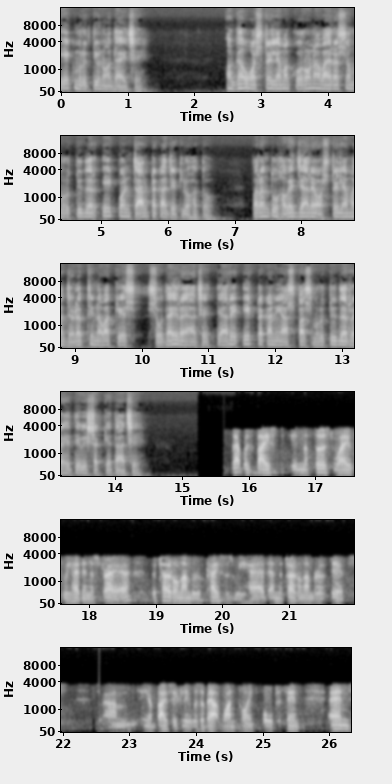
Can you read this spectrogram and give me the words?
એક મૃત્યુ નોંધાય છે. અગાઉ ઓસ્ટ્રેલિયામાં કોરોના વાયરસનો મૃત્યુદર એક પોઈન્ટ ચાર ટકા જેટલો હતો. પરંતુ હવે જ્યારે ઓસ્ટ્રેલિયામાં ઝડપથી નવા કેસ શોધાઈ રહ્યા છે ત્યારે એક ટકાની આસપાસ મૃત્યુદર રહે તેવી શક્યતા છે. That was based in the first wave we had in Australia, the total number of cases we had and the total number of deaths. Um, you know, basically it was about 1.4%. And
